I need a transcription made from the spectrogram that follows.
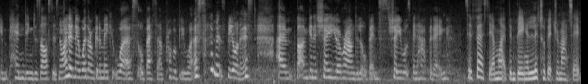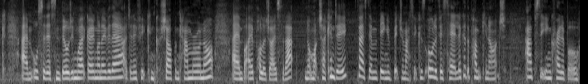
impending disasters. Now I don't know whether I'm going to make it worse or better, probably worse, let's be honest, um, but I'm going to show you around a little bit and show you what's been happening. So firstly, I might have been being a little bit dramatic. Um, also, there's some building work going on over there. I don't know if it can show up on camera or not, um, but I apologise for that. Not much I can do. Firstly, I'm being a bit dramatic because all of this here, look at the pumpkin arch absolutely incredible.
